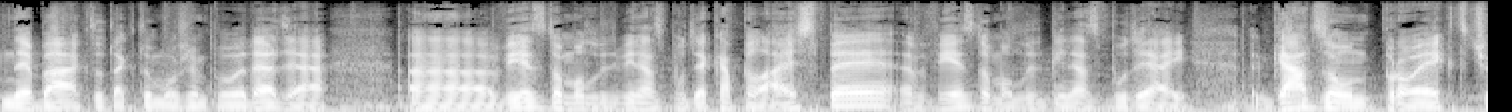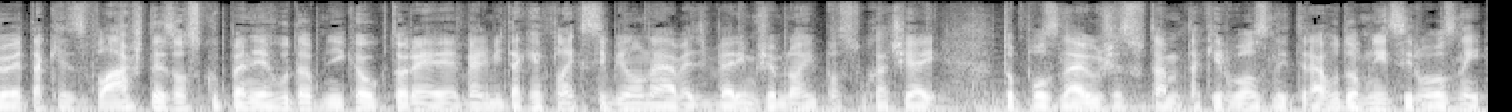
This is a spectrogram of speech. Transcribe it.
neba, ak to takto môžem povedať. A uh, viesť do modlitby nás bude kapela SP, viesť do modlitby nás bude aj Godzone projekt, čo je také zvláštne zoskupenie hudobníkov, ktoré je veľmi také flexibilné a veď verím, že mnohí posluchači aj to poznajú, že sú tam takí rôzni teda hudobníci, rôzni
